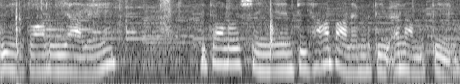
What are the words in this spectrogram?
ဥယျာဉ်သွားလို့ရတယ်ပြီးတော့လို့ရှိရင်ဒီဟာပါလည်းမသိဘူးအဲ့ဒါမသိဘူး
